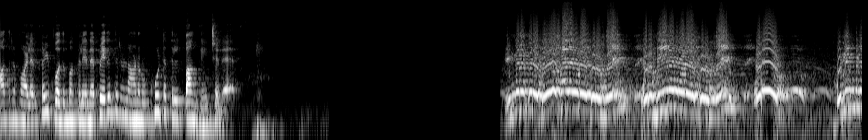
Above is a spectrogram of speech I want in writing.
ஆதரவாளர்கள் பொதுமக்கள் என பெருந்திரளானோர் கூட்டத்தில் பங்கேற்றனர். இங்க இருக்கிற விவசாயியுடைய குழந்தை ஒரு மீனவனுடைய குழந்தை ஒரு விளிம்பு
